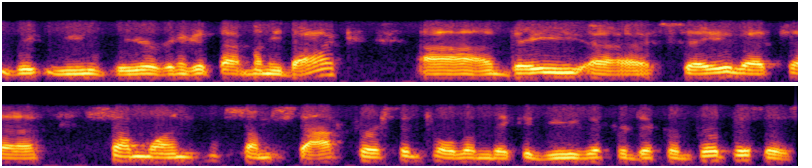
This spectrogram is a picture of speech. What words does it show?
we, we are going to get that money back. Uh, they uh, say that uh, someone, some staff person, told them they could use it for different purposes.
